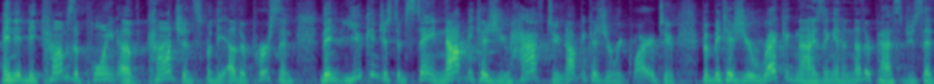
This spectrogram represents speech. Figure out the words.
And it becomes a point of conscience for the other person, then you can just abstain, not because you have to, not because you're required to, but because you're recognizing in another passage you said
